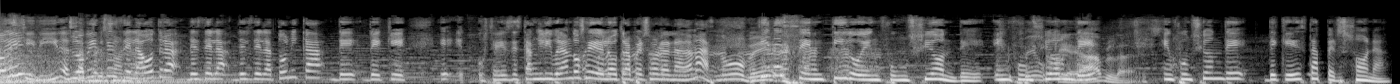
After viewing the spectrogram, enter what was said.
lo ven, decidida lo esa ven desde la otra, desde la, desde la tónica de, de que eh, eh, ustedes están librándose de la otra persona nada más. No, ve. Tiene sentido en función de, en función de, hablas. en función de, de que esta persona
